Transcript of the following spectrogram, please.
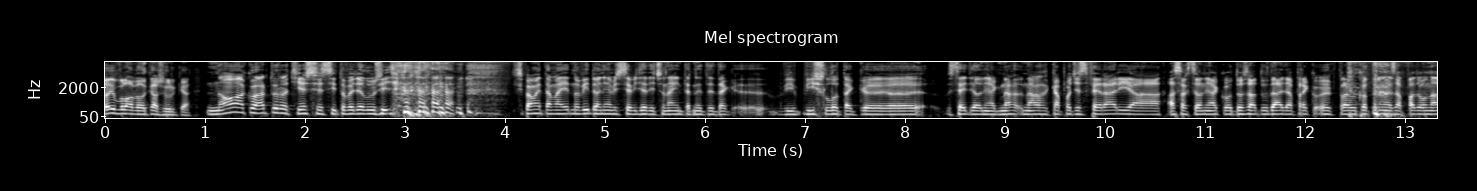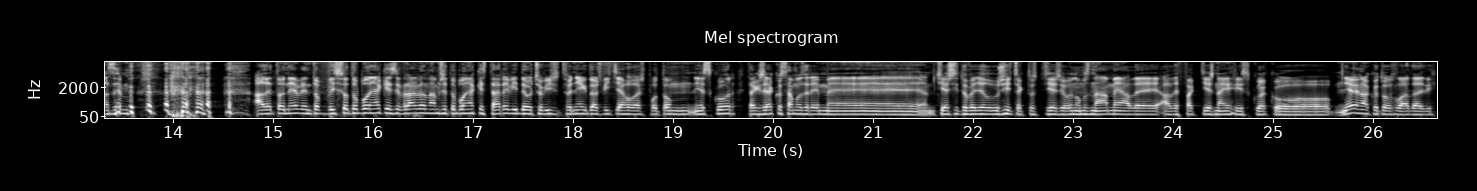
to by bola veľká žurka. No ako Arturo tiež si to vedel užiť. si pamätám aj jedno video, neviem, ste videli, čo na internete tak e, vy, vyšlo, tak uh, sedel nejak na, na kapote z Ferrari a, a sa chcel nejako dozadu dať a pre, pravú kotrinu zapadol na zem. Ale to neviem, to, vyšlo, to bolo nejaké, vravel nám, že to bolo nejaké staré video, čo, čo niekto až vyťahol až potom neskôr. Takže ako samozrejme tiež si to vedel užiť, tak to tiež je o známe, ale, ale fakt tiež na ihrisku ako, neviem ako to zvládali,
